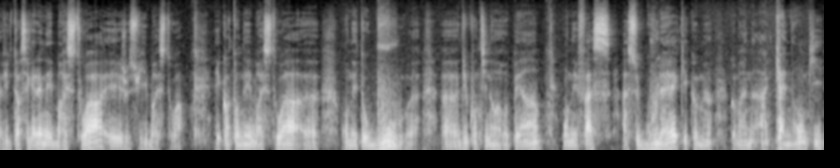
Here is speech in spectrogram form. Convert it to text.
Victor Ségalen est brestois et je suis brestois. Et quand on est brestois, euh, on est au bout euh, du continent européen, on est face à ce goulet qui est comme un, canon qui,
